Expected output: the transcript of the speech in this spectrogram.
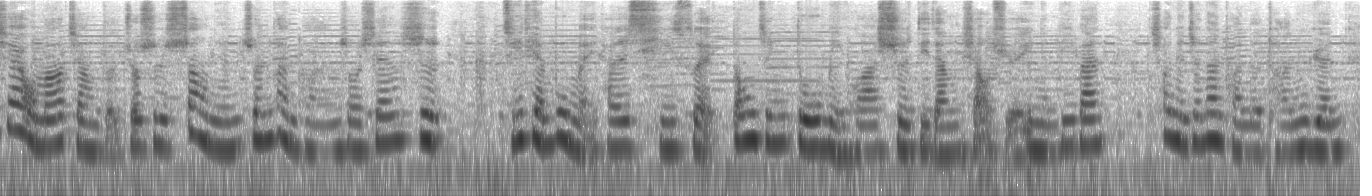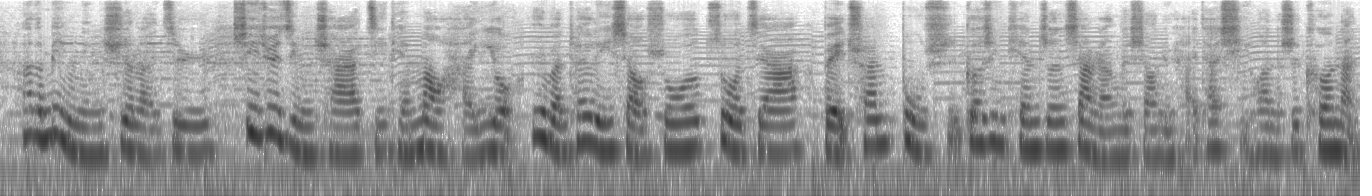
下来我们要讲的就是少年侦探团。首先是吉田不美，他是七岁，东京都米花市第三小学一年 B 班。少年侦探团的团员，他的命名是来自于戏剧警察吉田茂，还有日本推理小说作家北川步实。个性天真善良的小女孩，她喜欢的是柯南，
